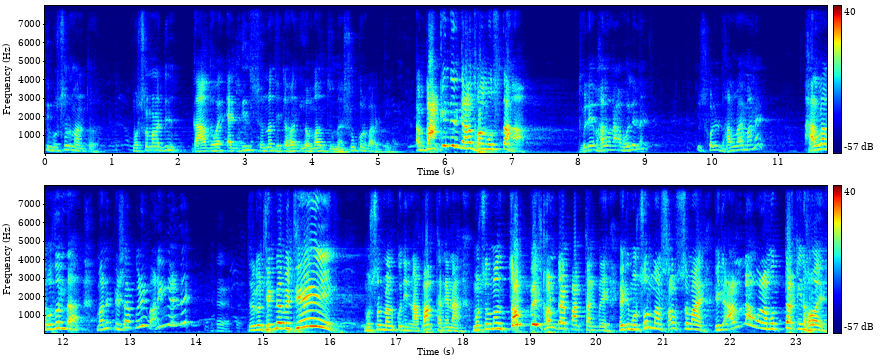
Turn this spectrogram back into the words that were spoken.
তুই মুসলমান তো। মুসলমানের দিন গা ধোয়া একদিন শূন্য যেটা হয় ইয়মাস জুমা, শুক্রবারের দিন। আর বাকি দিন গা ধোয়া মুস্তাহা ধুলে ভালো না ভুলে না। শরীর ভালো নয় মানে? ভালো না বোঝেন না। মানে পেশাব করি পানি যেরকম ঠিক না ঠিক। মুসলমান কোনদিন নাপাক থাকে না। মুসলমান চব্বিশ ঘন্টায় পাক থাকবে। যদি মুসলমান সবসময় যদি আল্লাহ মুত্তাকিন হয়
